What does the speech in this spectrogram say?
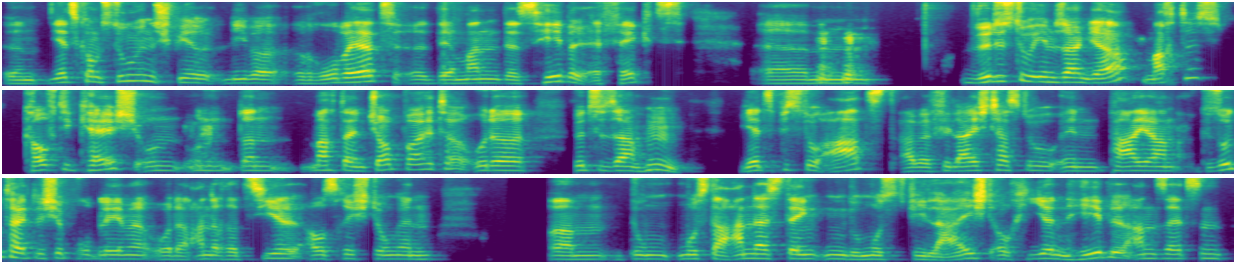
Ähm, jetzt kommst du ins Spiel, lieber Robert, äh, der Mann des Hebeleffekts. Ähm, würdest du ihm sagen, ja, mach das, kauf die Cash und, und dann mach deinen Job weiter? Oder würdest du sagen, hm, Jetzt bist du Arzt, aber vielleicht hast du in ein paar Jahren gesundheitliche Probleme oder andere Zielausrichtungen. Ähm, du musst da anders denken. Du musst vielleicht auch hier einen Hebel ansetzen.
